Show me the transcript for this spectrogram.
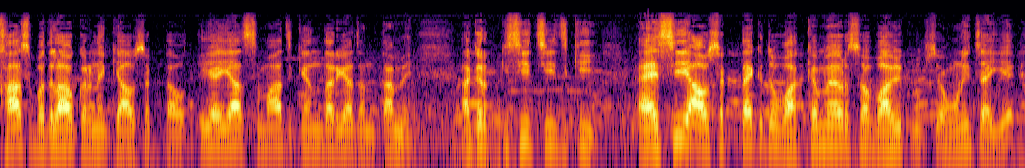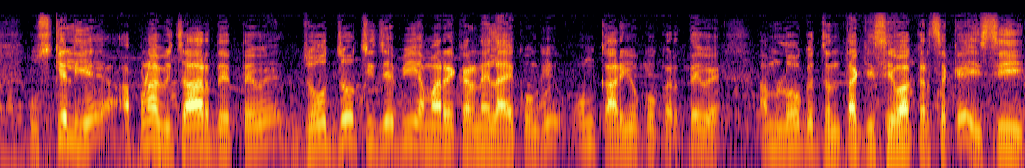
खास बदलाव करने की आवश्यकता होती है, या समाज के अंदर या जनता में अगर किसी चीज़ की ऐसी आवश्यकता है कि जो वाक्य में और स्वाभाविक रूप से होनी चाहिए उसके लिए अपना विचार देते हुए जो जो चीज़ें भी हमारे करने लायक होंगी उन कार्यों को करते हुए हम लोग जनता की सेवा कर सके इसी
